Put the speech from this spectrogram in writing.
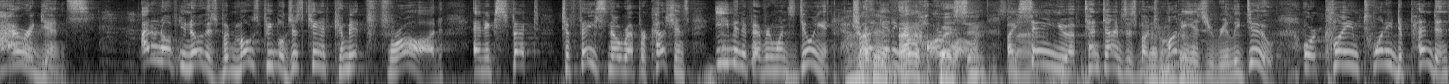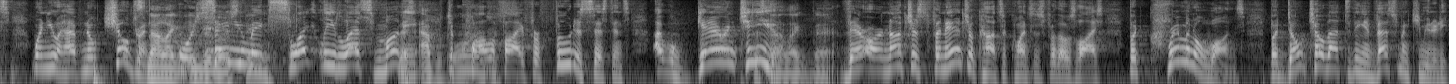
arrogance. I don't know if you know this, but most people just can't commit fraud and expect to face no repercussions, even if everyone's doing it. Try getting I a have a car question. loan by saying you have 10 times as much money go. as you really do, or claim 20 dependents when you have no children, It's not like or say those you make slightly less money to to qualify for food assistance. I will guarantee It's you not like that. there are not just financial consequences for those lies, but criminal ones. But don't tell that to the investment community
